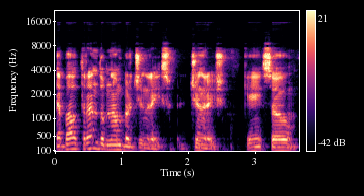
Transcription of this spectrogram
about random number generation. generation. Okay, so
